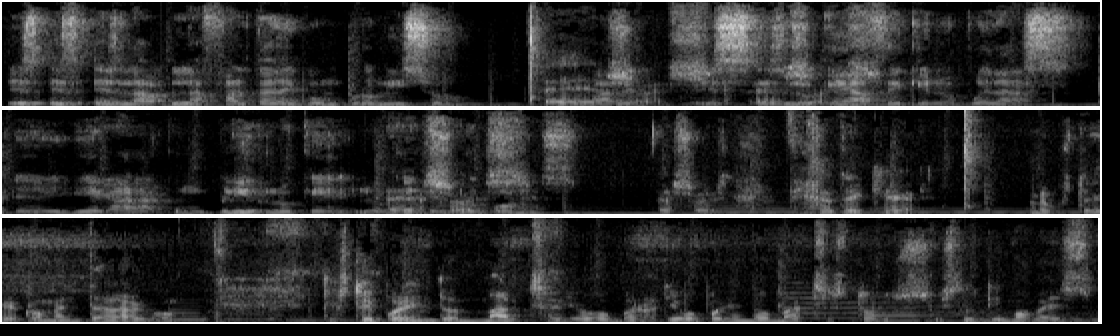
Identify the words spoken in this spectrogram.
es, la, falta de compromiso es, lo que hace que no puedas eh, llegar a cumplir lo que, lo que te propones. Eso es. Fíjate que me gustaría comentar algo que estoy poniendo en marcha. Llevo, bueno, llevo poniendo en marcha estos, este último mes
